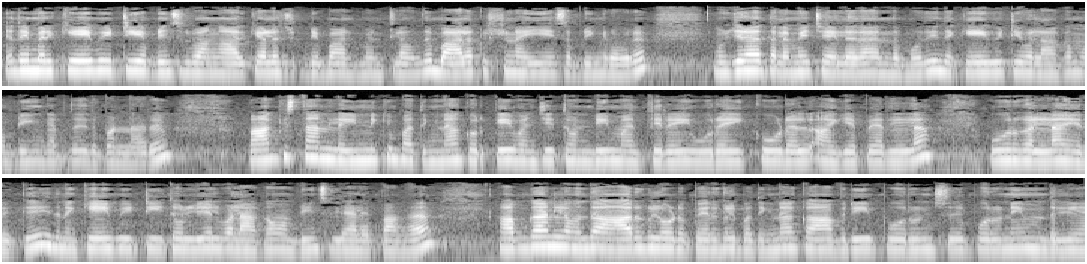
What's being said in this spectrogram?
இதே மாதிரி கேவிடி அப்படின்னு சொல்லுவாங்க ஆர்கியாலஜிக் டிபார்ட்மெண்ட்டில் வந்து பாலகிருஷ்ணன் ஐஏஎஸ் அப்படிங்கிறவர் குஜராத் தலைமைச் செயலராக இருந்தபோது இந்த கேவிடி வளாகம் அப்படிங்கிறது இது பண்ணார். பாகிஸ்தானில் இன்றைக்கும் பார்த்திங்கன்னா கொர்க்கை வஞ்சி தொண்டி மத்திரை உரை கூடல் ஆகிய பேரில் ஊர்கள்லாம் இருக்குது இதனை கேவிடி தொல்லியல் வளாகம் அப்படின்னு சொல்லி அழைப்பாங்க. ஆப்கானில் வந்து ஆறுகளோட பெயர்கள் பார்த்திங்கன்னா காவிரி பொருன்சு பொருணை முதலிய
